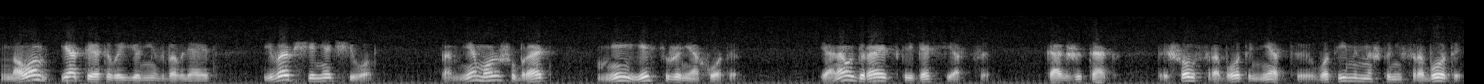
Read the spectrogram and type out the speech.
Но он и от этого ее не избавляет. И вообще ни от чего. По мне можешь убрать, мне и есть уже неохота. И она убирает, скрипя сердце. Как же так? Пришел с работы? Нет, вот именно, что не с работы,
